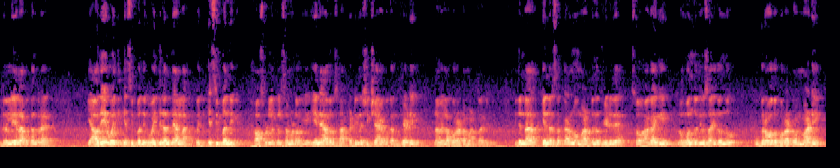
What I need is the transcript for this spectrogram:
ಇದರಲ್ಲಿ ಏನಾಗಬೇಕಂದ್ರೆ, ಯಾವುದೇ ವೈದ್ಯಕೀಯ ಸಿಬ್ಬಂದಿಗೆ, ವೈದ್ಯರಂತೆ ಅಲ್ಲ, ವೈದ್ಯಕೀಯ ಸಿಬ್ಬಂದಿಗೆ ಹಾಸ್ಪಿಟಲ್ ಕೆಲಸ ಮಾಡೋರಿಗೆ ಏನೇ ಆದರೂ ಸಹ ಕಠಿಣ ಶಿಕ್ಷೆ ಆಗಬೇಕಂತ ಹೇಳಿ ನಾವೆಲ್ಲ ಹೋರಾಟ ಮಾಡ್ತಾ ಇದ್ದೀವಿ. ಇದನ್ನ ಕೇಂದ್ರ ಸರ್ಕಾರನೂ ಮಾಡ್ತೇನೆ ಅಂತ ಹೇಳಿದೆ. ಸೊ ಹಾಗಾಗಿ ನಾವು ಒಂದು ದಿವಸ ಇದೊಂದು ಉಗ್ರವಾದ ಹೋರಾಟವನ್ನು ಮಾಡಿ,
